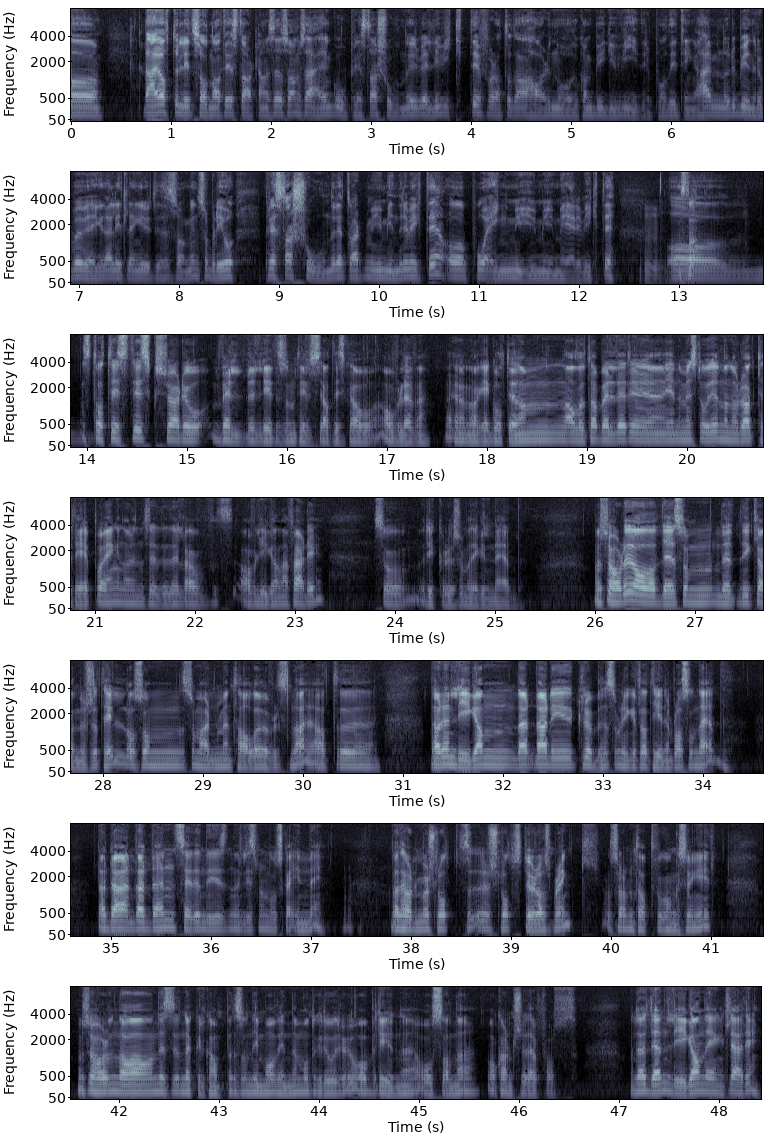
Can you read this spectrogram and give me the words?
det er jo ofte litt sånn at i starten av en sesong så er gode prestasjoner veldig viktig, for da har du noe du kan bygge videre på de tinga her. Men når du begynner å bevege deg litt lenger ut i sesongen, så blir jo prestasjoner etter hvert mye mindre viktig, og poeng mye, mye mer viktig. Mm. Og Statistisk så er det jo veldig lite som tilsier at de skal overleve. Jeg har ikke gått gjennom alle tabeller eh, gjennom historien, men når du har tre poeng når en tredjedel av, av ligaen er ferdig, så rykker du som regel ned. Men så har du da det som det de klamrer seg til, og som, som, er den mentale øvelsen der. at uh, Det er den ligaen, det er, det er de klubbene som ligger fra tiendeplass og ned. Det er, der, det er, den serien de liksom nå skal inn i. Der har de jo slått, slått Stjørdalsblink, og så har de tatt for Kongsvinger. Men så har de da disse nøkkelkampene som de må vinne mot Grorud og Bryne, Åsane og kanskje Raufoss. Men det er den ligaen de egentlig er i.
